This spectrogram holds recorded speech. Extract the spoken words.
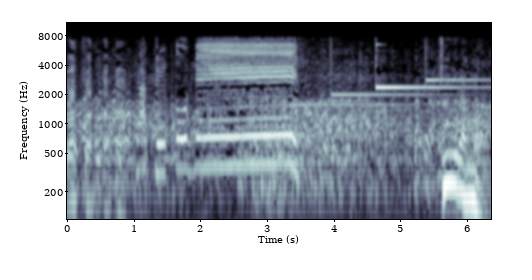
Ya ditunis. Curanmor,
